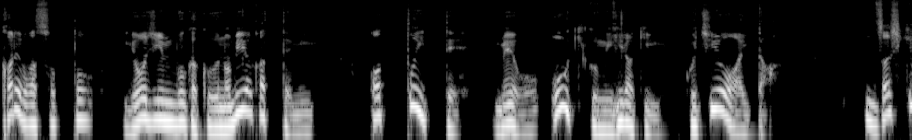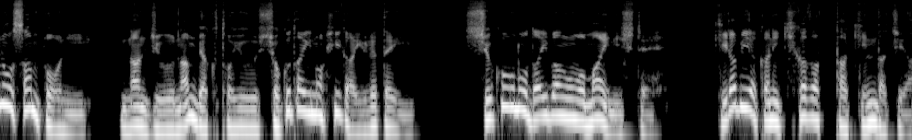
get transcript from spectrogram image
彼はそっと用心深く伸び上がってみ、あっと言って目を大きく見開き、口を開いた。座敷の三方に何十何百という食台の火が揺れてい、趣向の大盤を前にして、きらびやかに着飾った金立ちや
